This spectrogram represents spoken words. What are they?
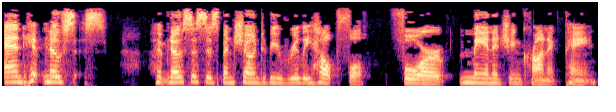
and hypnosis. Hypnosis has been shown to be really helpful for managing chronic pain.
